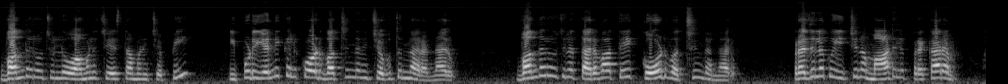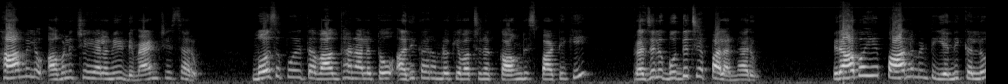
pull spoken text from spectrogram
వంద రోజుల్లో అమలు చేస్తామని చెప్పి ఇప్పుడు ఎన్నికల కోడ్ వచ్చిందని చెబుతున్నారన్నారు. వంద రోజుల తర్వాతే కోడ్ వచ్చిందన్నారు. ప్రజలకు ఇచ్చిన మాటల ప్రకారం హామీలు అమలు చేయాలని డిమాండ్ చేశారు. మోసపూరిత వాగ్దానాలతో అధికారంలోకి వచ్చిన కాంగ్రెస్ పార్టీకి ప్రజలు బుద్ధి చెప్పాలన్నారు. రాబోయే పార్లమెంటు ఎన్నికల్లో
